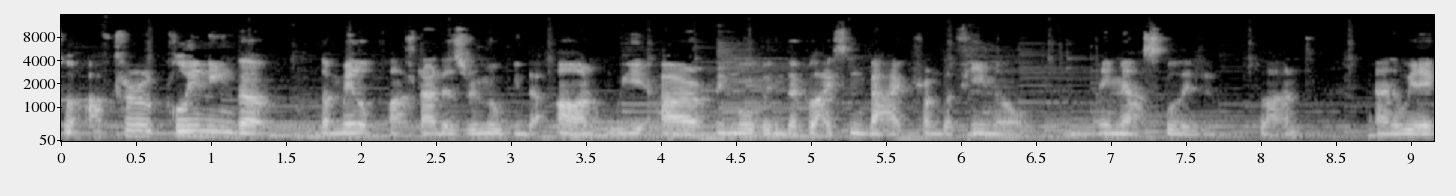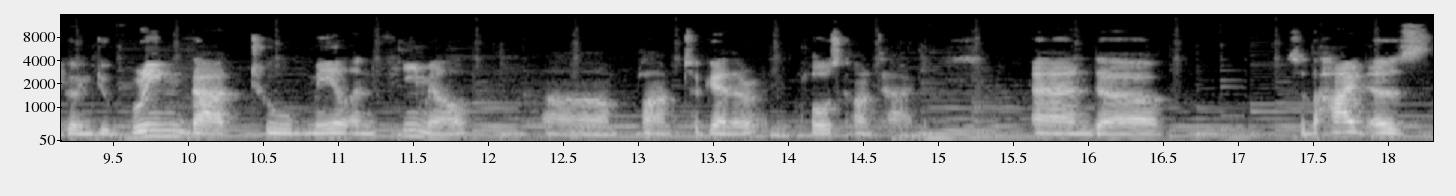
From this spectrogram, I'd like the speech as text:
So after cleaning the, the male plant, that is removing the awn, we are removing the glassine bag from the female emasculated plant and we are going to bring that two male and female uh, plant together in close contact. And uh, so the height is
